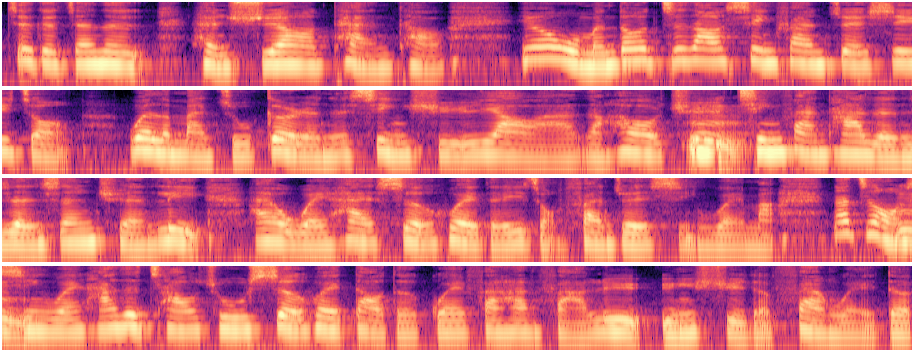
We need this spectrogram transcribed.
这个真的很需要探讨，因为我们都知道性犯罪是一种。为了满足个人的性需要啊，然后去侵犯他人人身权利，嗯、还有危害社会的一种犯罪行为嘛？那这种行为它是超出社会道德规范和法律允许的范围的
